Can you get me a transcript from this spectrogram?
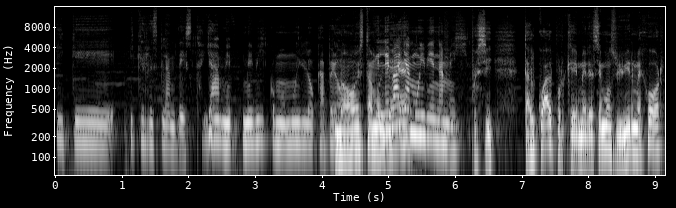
y que, y que resplandezca. Ya me, vi como muy loca, pero no, está muy que le vaya muy bien a México. Pues sí, tal cual, porque merecemos vivir mejor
